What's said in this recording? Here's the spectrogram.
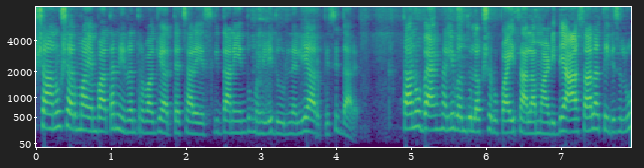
ಶಾನು ಶರ್ಮಾ ಎಂಬಾತ ನಿರಂತರವಾಗಿ ಅತ್ಯಾಚಾರ ಎಸಗಿದ್ದಾನೆ ಎಂದು ಮಹಿಳೆ ದೂರಿನಲ್ಲಿ ಆರೋಪಿಸಿದ್ದಾರೆ. ತಾನು ಬ್ಯಾಂಕ್ನಲ್ಲಿ ಒಂದು ಲಕ್ಷ ರೂಪಾಯಿ ಸಾಲ ಮಾಡಿದ್ದೆ. ಆ ಸಾಲ ತೀರಿಸಲು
